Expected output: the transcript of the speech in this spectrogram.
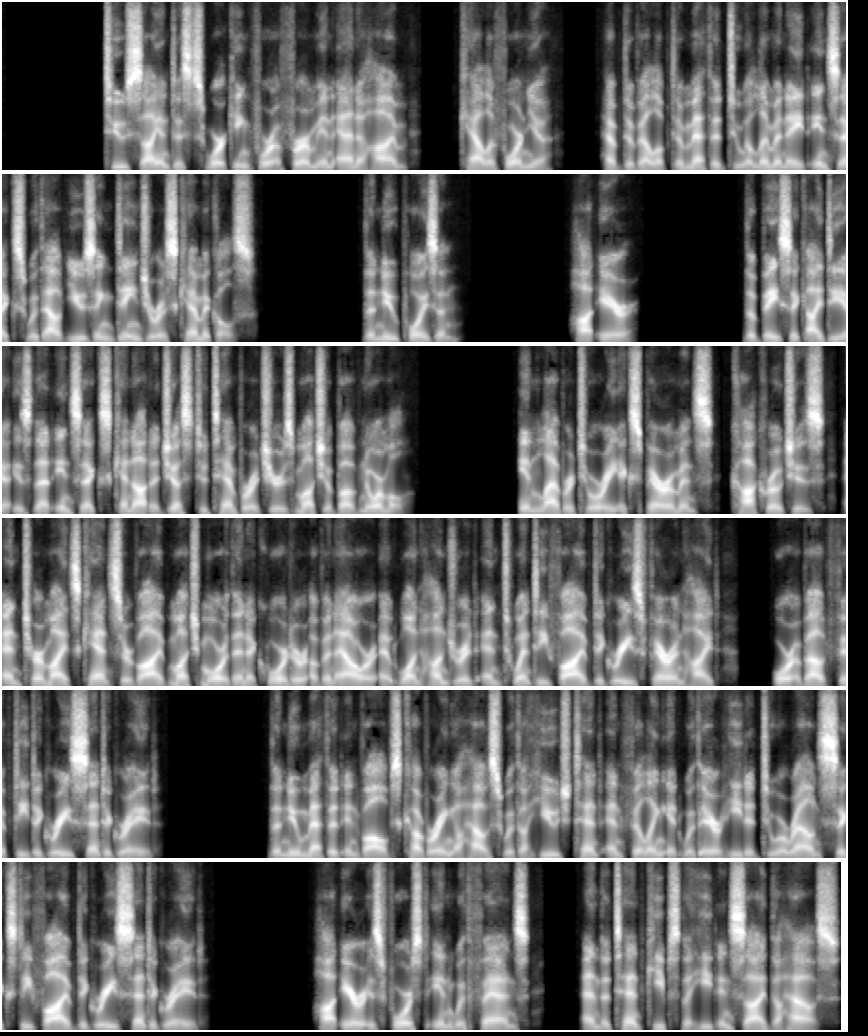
Two scientists working for a firm in Anaheim, California, have developed a method to eliminate insects without using dangerous chemicals. The new poison? Hot air. The basic idea is that insects cannot adjust to temperatures much above normal. In laboratory experiments, cockroaches and termites can't survive much more than a quarter of an hour at 125 degrees Fahrenheit, or about 50 degrees centigrade. The new method involves covering a house with a huge tent and filling it with air heated to around 65 degrees centigrade. Hot air is forced in with fans, and the tent keeps the heat inside the house.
